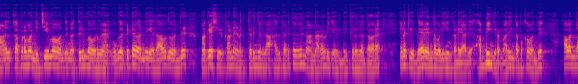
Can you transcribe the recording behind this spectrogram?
அதுக்கப்புறமா நிச்சயமாக வந்து நான் திரும்ப வருவேன். உங்ககிட்ட வந்து ஏதாவது வந்து மகேஷ் இருக்கான்னு எனக்கு தெரிஞ்சிருந்தா அதுக்கு அடுத்தது நான் நடவடிக்கை எடுக்கிறத தவிர எனக்கு வேறு எந்த வழியும் கிடையாது. அப்படிங்கிற மாதிரி இந்த பக்கம் வந்து அந்த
